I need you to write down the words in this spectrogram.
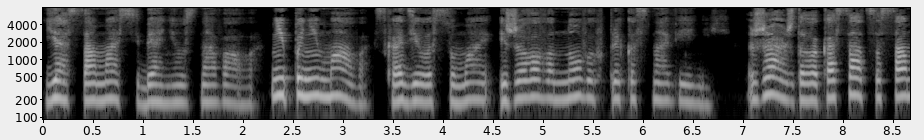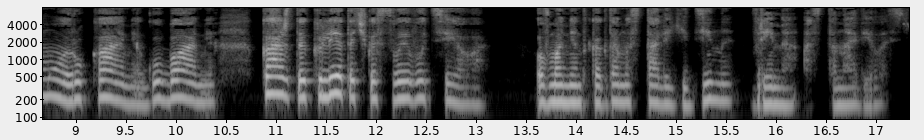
Я сама себя не узнавала, не понимала, сходила с ума и желала новых прикосновений. Жаждала касаться самой руками, губами, каждой клеточкой своего тела. В момент, когда мы стали едины, время остановилось.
